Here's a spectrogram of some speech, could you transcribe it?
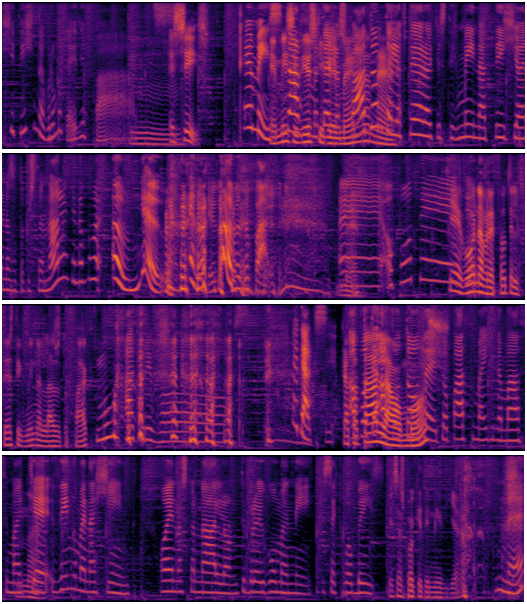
έχει τύχει να βρούμε τα ίδια facts. Μμμ. Εσείς. Εμείς, Εμείς να οι δύο έρθουμε τέλος συγκεκριμένα, πάντων, ναι. τελευταία ώρα και στιγμή να τύχει ο ένας να το πει στον άλλον και να πούμε Oh no, έχω και εγώ αυτό το fact. Ναι. ε, οπότε... Και εγώ να βρεθώ τελευταία στιγμή να αλλάζω το fact μου. Ακριβώς. Εντάξει. Κατά οπότε, τα άλλα από όμως- τότε το πάθημα έγινε μάθημα Ναι. και δίνουμε ένα hint ο ένας τον άλλον την προηγούμενη της εκπομπής. Και σας πω και την ίδια. ναι.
